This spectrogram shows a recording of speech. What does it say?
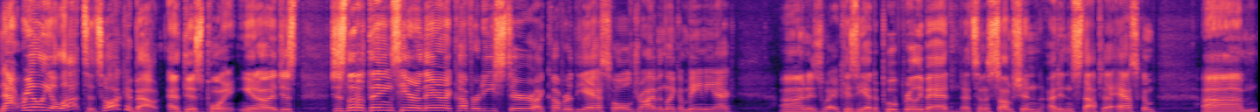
not really a lot to talk about at this point. You know, just just little things here and there. I covered Easter. I covered the asshole driving like a maniac on his way because he had to poop really bad. That's an assumption. I didn't stop to ask him. Um,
